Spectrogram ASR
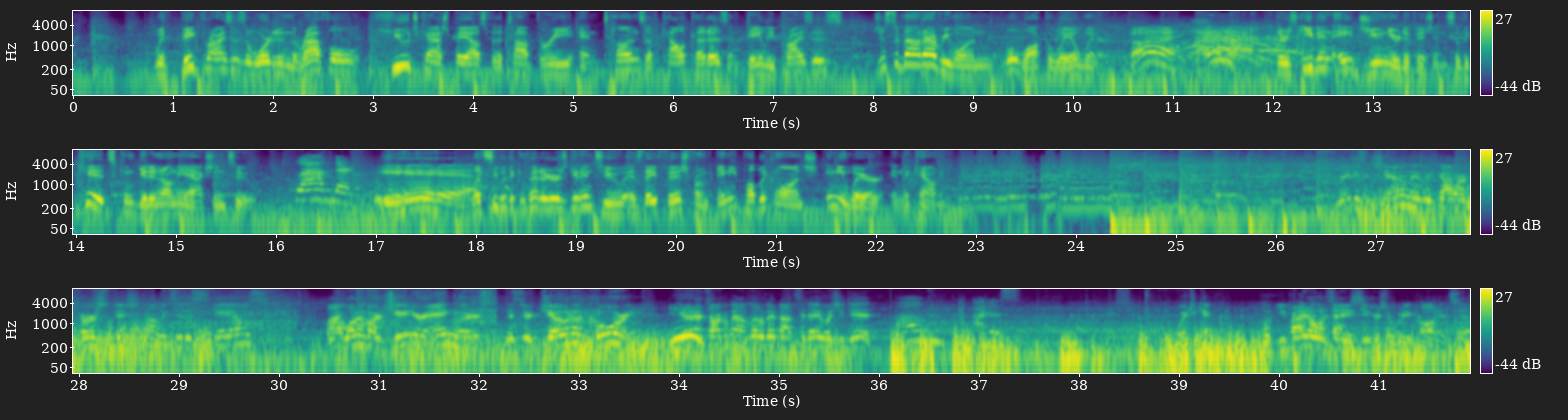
With big prizes awarded in the raffle, huge cash payouts for the top three, and tons of Calcuttas and daily prizes, just about everyone will walk away a winner. Nice. There's even a junior division, so the kids can get in on the action too. Flounder. Yeah. Let's see what the competitors get into as they fish from any public launch anywhere in the county. Ladies and gentlemen, we've got our first fish coming to the scales by one of our junior anglers, Mr. Jonah Corey. You want to talk about a little bit about today, what you did. Um, I just Where'd you catch? Well, you probably don't want to tell any secrets of where you caught it, so.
